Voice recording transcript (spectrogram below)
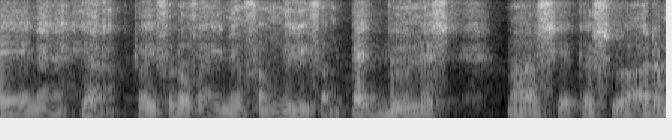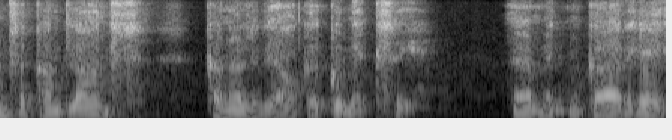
en uh, ja, twyfel of hy nou familie van Pat Boone is, maar seker so Adamse kant lands, kan hulle elke connectie uh, met mekaar hee.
